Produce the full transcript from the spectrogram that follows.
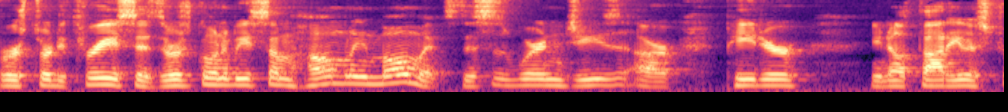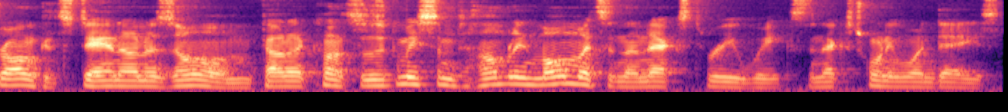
Verse 33 says there's going to be some humbling moments. This is when Jesus or Peter you know, thought he was strong, could stand on his own, found it. So there's going to be some humbling moments in the next three weeks, the next 21 days.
